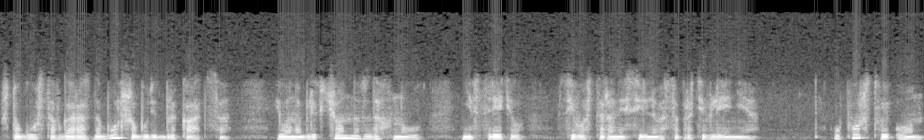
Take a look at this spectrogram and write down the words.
что Густав гораздо больше будет брыкаться, и он облегченно вздохнул, не встретил с его стороны сильного сопротивления. Упорствуй он,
